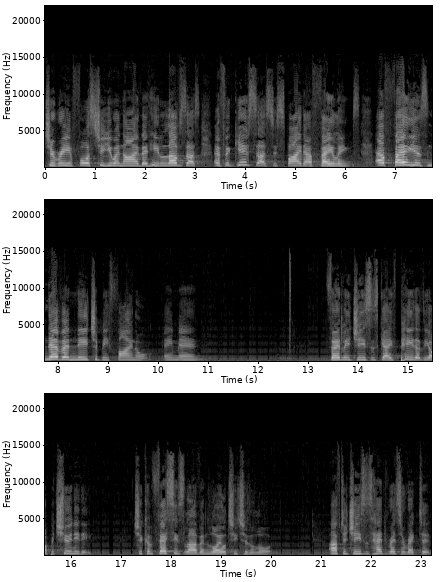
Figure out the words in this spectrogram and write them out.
to reinforce to you and I that He loves us and forgives us despite our failings. Our failures never need to be final. Amen. Thirdly, Jesus gave Peter the opportunity to confess his love and loyalty to the Lord. After Jesus had resurrected,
